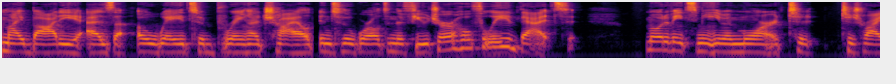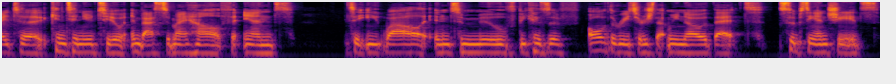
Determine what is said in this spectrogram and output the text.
my body as a way to bring a child into the world in the future, hopefully, that motivates me even more to to try to continue to invest in my health and to eat well and to move because of all of the research that we know that substantiates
